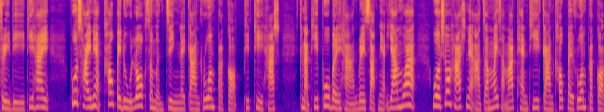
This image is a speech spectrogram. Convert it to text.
3D ที่ให้ผู้ใช้เนี่ยเข้าไปดูโลกเสมือนจริงในการร่วมประกอบพิธีฮัจญ์ ขณะที่ผู้บริหารบริษัทเนี่ยย้ำว่า Virtual Hajj เนี่ยอาจจะไม่สามารถแทนที่การเข้าไปร่วมประกอบ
